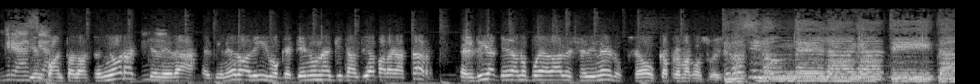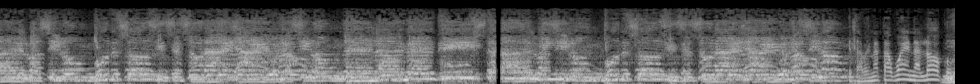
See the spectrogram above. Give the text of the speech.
Gracias. Y en cuanto a la señora que le da el dinero al hijo que tiene una X cantidad para gastar, el día que ella no pueda darle ese dinero, se va a buscar problemas con su hijo. El vacilón de la gatita, el vacilón por eso sin censura. El vacilón de la gatita, el vacilón por eso sin censura. El vacilón. Esta vaina está buena, loco. El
